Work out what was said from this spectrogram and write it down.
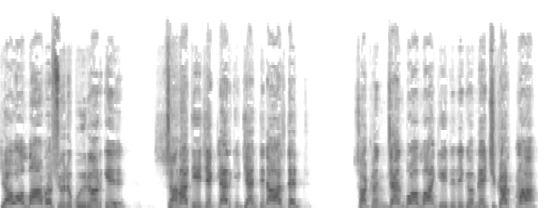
Ya Allah'ın Resulü buyuruyor ki sana diyecekler ki kendini azlet. Sakın sen bu Allah'ın giydirdiği gömleği çıkartma.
